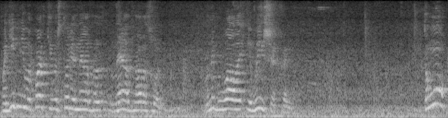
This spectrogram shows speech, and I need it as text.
Подібні випадки в історії неодноразові. Вони бували і в інших країнах. Тому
